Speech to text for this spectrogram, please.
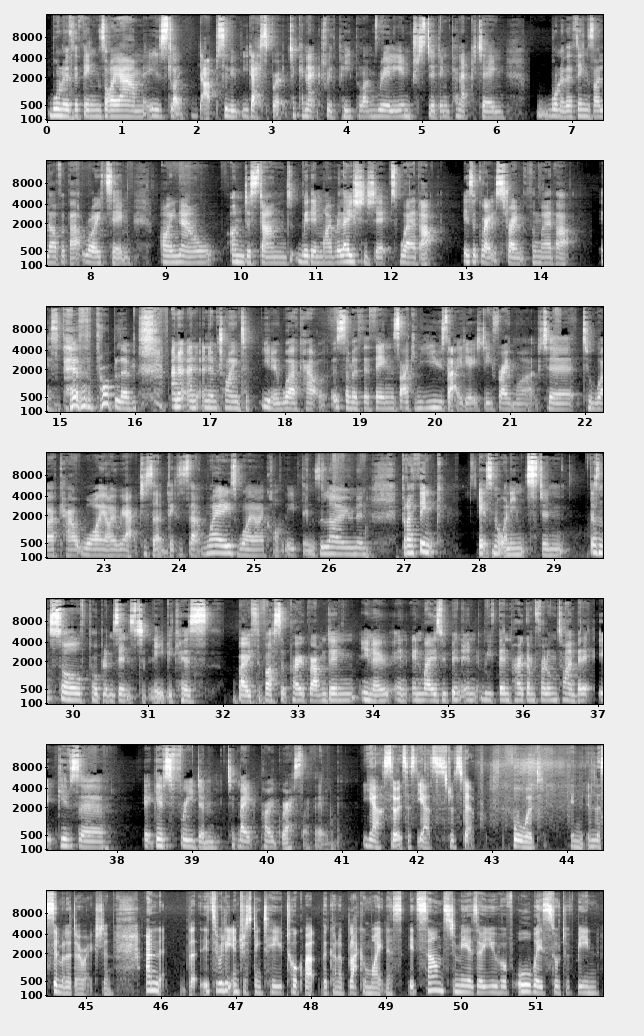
one of the things I am is like absolutely desperate to connect with people. I'm really interested in connecting. One of the things I love about writing, I now understand within my relationships where that is a great strength and where that is a bit of a problem. And, and and I'm trying to you know work out some of the things. I can use that ADHD framework to to work out why I react to certain things in certain ways why I can't leave things alone. And but I think it's not an instant doesn't solve problems instantly because both of us are programmed in you know in, in ways we've been in we've been programmed for a long time but it, it gives a it gives freedom to make progress I think. Yeah so it's a yeah of step forward in, in a similar direction. And it's really interesting to hear you talk about the kind of black and whiteness. It sounds to me as though you have always sort of been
